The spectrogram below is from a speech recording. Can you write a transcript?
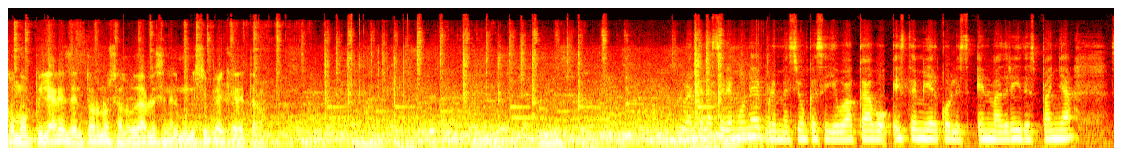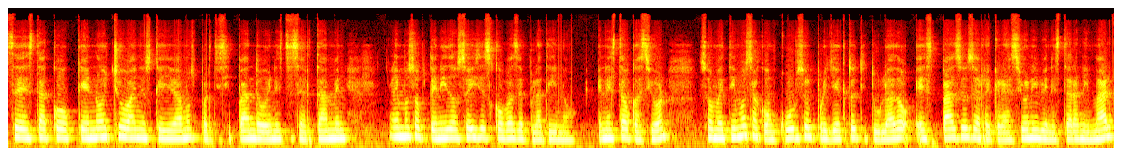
como pilares de entornos saludables en el municipio de Querétaro. Durante la ceremonia de premiación que se llevó a cabo este miércoles en Madrid, España, se destacó que en ocho años que llevamos participando en este certamen hemos obtenido seis escobas de platino. En esta ocasión, sometimos a concurso el proyecto titulado Espacios de Recreación y Bienestar Animal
